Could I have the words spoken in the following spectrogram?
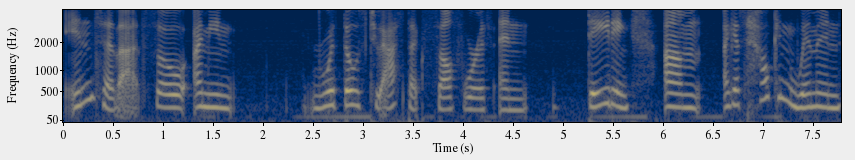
into that. So i mean with those two aspects self-worth and dating um, i guess how can women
